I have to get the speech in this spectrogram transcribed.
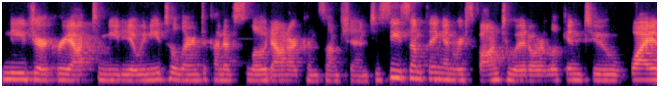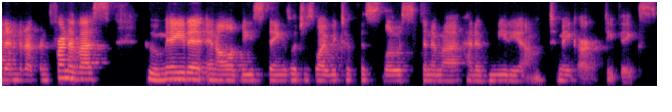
knee jerk react to media. We need to learn to kind of slow down our consumption, to see something and respond to it, or look into why it ended up in front of us, who made it, and all of these things, which is why we took the slow cinema kind of medium to make our deepfakes.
